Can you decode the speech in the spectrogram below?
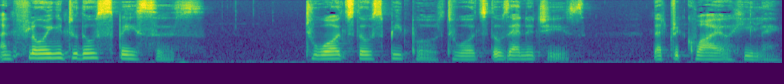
and flowing into those spaces, towards those people, towards those energies that require healing.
